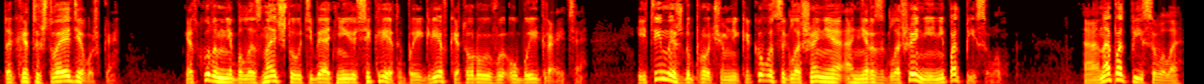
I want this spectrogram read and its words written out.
Так это ж твоя девушка. Откуда мне было знать, что у тебя от нее секреты по игре, в которую вы оба играете? И ты, между прочим, никакого соглашения о неразглашении не подписывал. А она подписывала.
